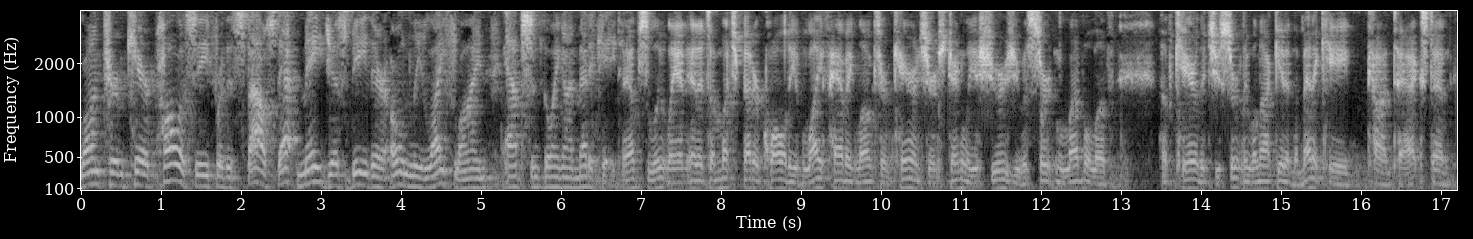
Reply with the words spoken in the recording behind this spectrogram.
long term care policy for the spouse, that may just be their only lifeline absent going on Medicaid. Absolutely. And, and it's a much better quality of life having long term care insurance generally assures you a certain level of of care that you certainly will not get in the Medicaid context and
